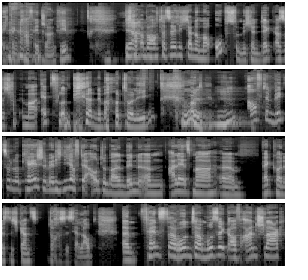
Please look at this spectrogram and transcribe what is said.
ich bin Kaffee Junkie. Ich ja. habe aber auch tatsächlich dann nochmal Obst für mich entdeckt. Also ich habe immer Äpfel und Birnen im Auto liegen. Cool. Und mhm. auf dem Weg zur Location, wenn ich nie auf der Autobahn bin, ähm, alle jetzt mal ähm, weghören ist nicht ganz, doch, es ist erlaubt. Ähm, Fenster runter, Musik auf Anschlag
